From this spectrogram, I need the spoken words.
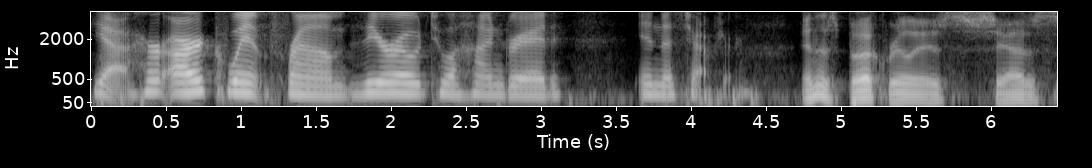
Yeah, her arc went from zero to a hundred in this chapter. in this book really is she has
